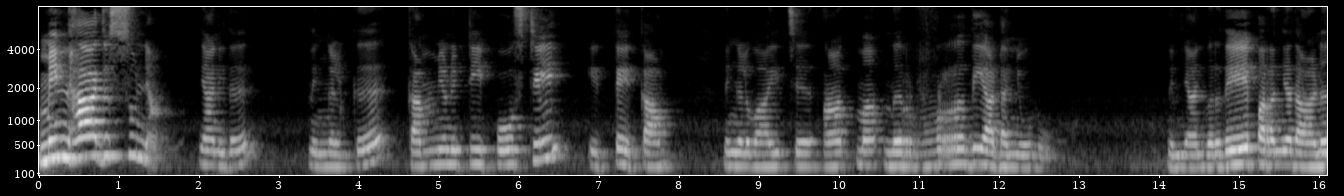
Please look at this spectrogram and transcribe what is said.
മിൻഹാജ് സുന്ന ഞാനിത് നിങ്ങൾക്ക് കമ്മ്യൂണിറ്റി പോസ്റ്റിൽ ഇട്ടേക്കാം. നിങ്ങൾ വായിച്ച് ആത്മനിർവൃതി അടഞ്ഞോളൂ ഞാൻ വെറുതെ പറഞ്ഞതാണ്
